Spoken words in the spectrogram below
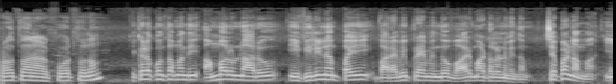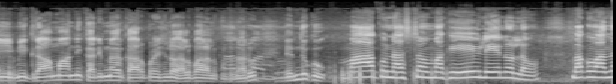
ప్రభుత్వాన్ని కోరుతున్నాం. ఇక్కడ కొంతమంది అమ్మలు ఉన్నారు. ఈ విలీనంపై వారి అభిప్రాయం ఏందో వారి మాటలను విందాం. చెప్పండి అమ్మ ఈ మీ గ్రామాన్ని కరీంనగర్ కార్పొరేషన్లో కలపాలనుకుంటున్నారు. ఎందుకు? మాకు నష్టం మాకు ఏమి లేని వాళ్ళం మాకు వంద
